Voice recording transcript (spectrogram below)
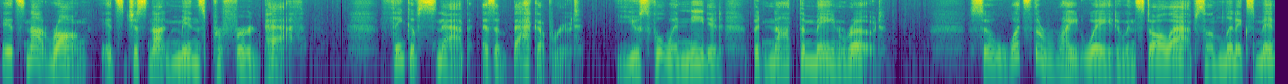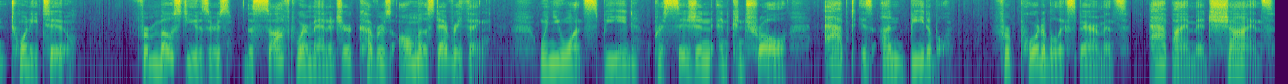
It's not wrong, it's just not Mint's preferred path. Think of Snap as a backup route useful when needed, but not the main road. So what's the right way to install apps on Linux Mint 22? For most users, the software manager covers almost everything. When you want speed, precision, and control, apt is unbeatable. For portable experiments, AppImage shines.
